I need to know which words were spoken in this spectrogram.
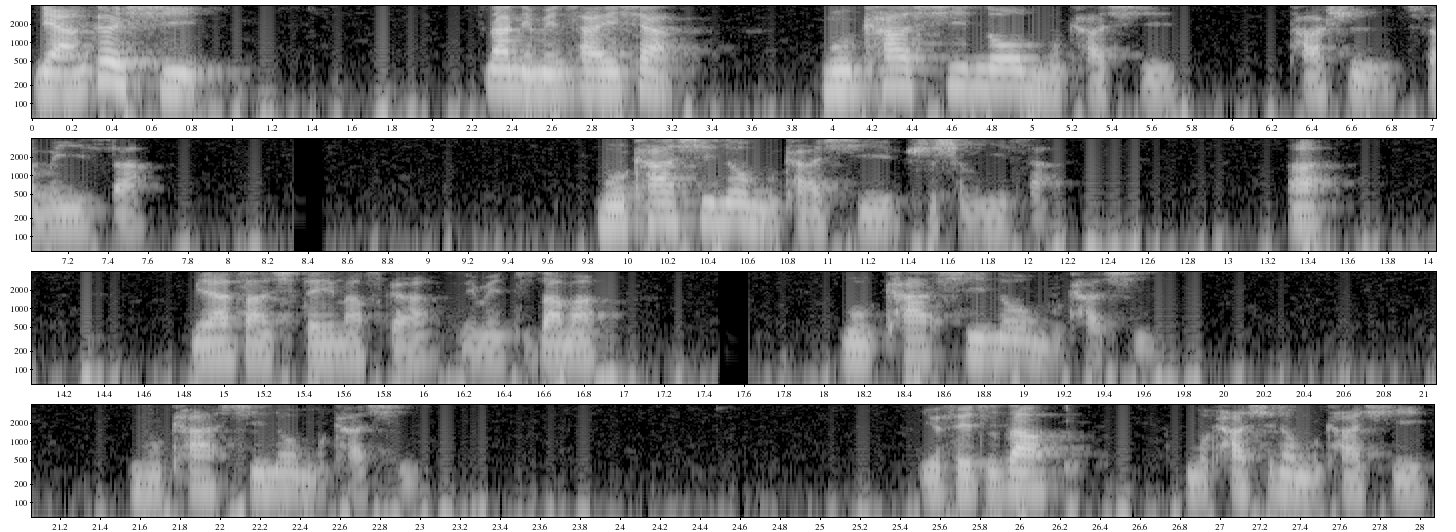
两个西，那你们猜一下，姆卡西诺姆卡西，它是什么意思啊？木卡西诺木卡西是什么意思啊？啊，皆さん知っていますか？你们知道吗？木卡西诺木卡西，木卡西诺木卡西，有谁知道？木卡西诺木卡西。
